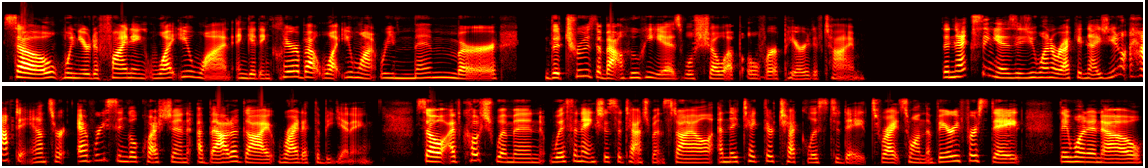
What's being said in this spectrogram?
So when you're defining what you want and getting clear about what you want, remember the truth about who he is will show up over a period of time. The next thing is is you want to recognize you don't have to answer every single question about a guy right at the beginning. So I've coached women with an anxious attachment style, and they take their checklist to dates, right? So on the very first date, they want to know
